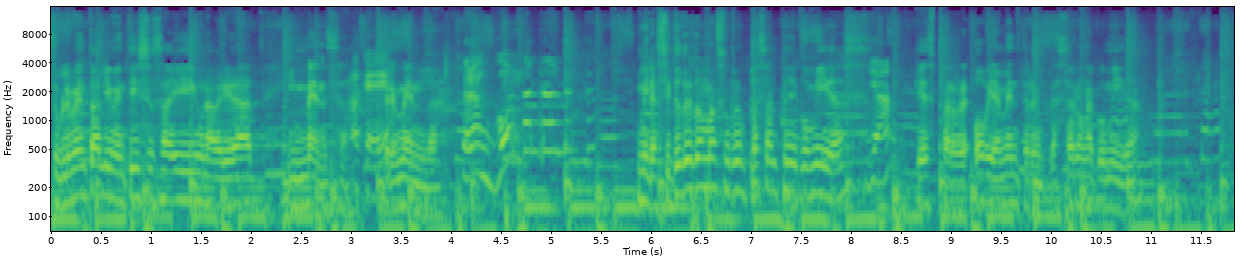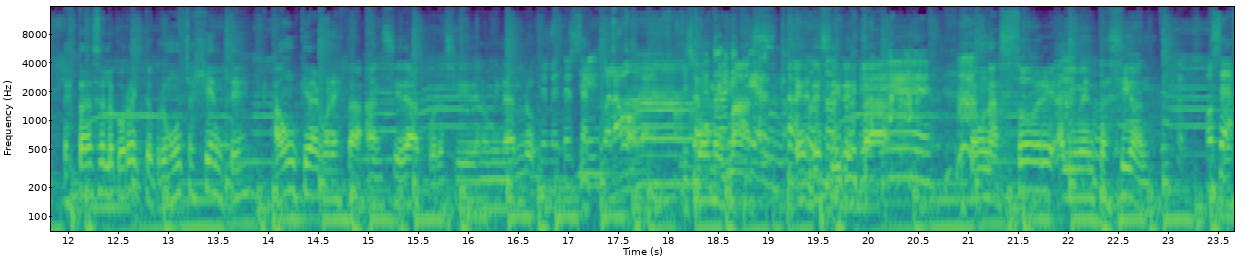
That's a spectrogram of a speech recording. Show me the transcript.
suplementos alimenticios hay una variedad inmensa, Ok. tremenda. ¿Pero engordan realmente? Mira, si tú te tomas un reemplazante de comidas, ¿Ya? que es para obviamente reemplazar una comida, está de hacer lo correcto, pero mucha gente aún queda con esta ansiedad, por así denominarlo, De meterse algo a la boca. Ah, y come en más. Es decir, está, está una sobrealimentación. O sea,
